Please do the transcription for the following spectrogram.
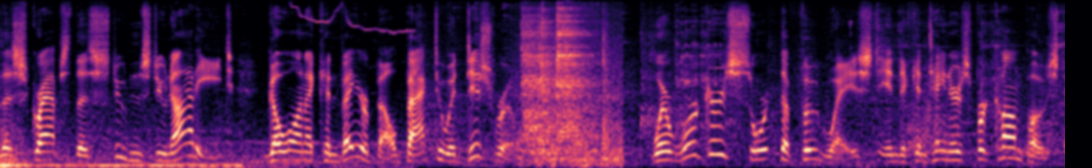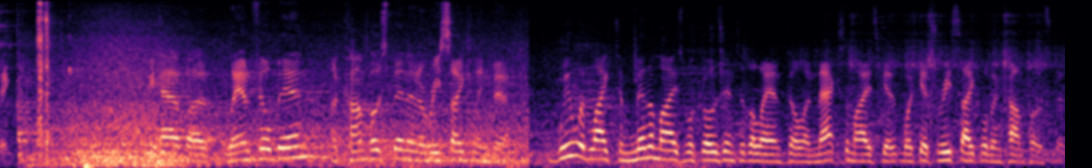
The scraps the students do not eat go on a conveyor belt back to a dish room where workers sort the food waste into containers for composting. We have a landfill bin, a compost bin, and a recycling bin. We would like to minimize what goes into the landfill and maximize get what gets recycled and composted.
